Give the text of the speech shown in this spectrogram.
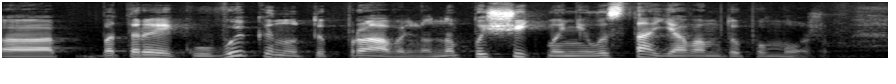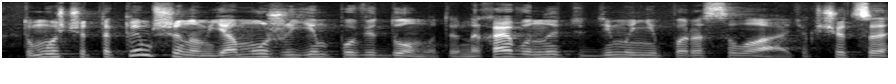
е, батарейку викинути правильно, напишіть мені листа, я вам допоможу. Тому що таким чином я можу їм повідомити. Нехай вони тоді мені пересилають. Якщо це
